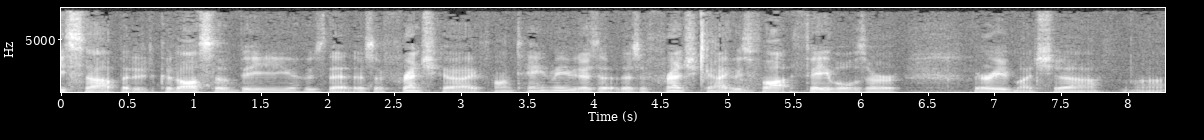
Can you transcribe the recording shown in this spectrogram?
Aesop, but it could also be who's that? There's a French guy, Fontaine maybe. There's a there's a French guy whose fa- fables are very much uh, uh,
